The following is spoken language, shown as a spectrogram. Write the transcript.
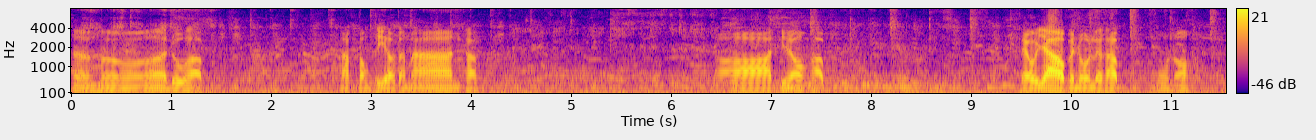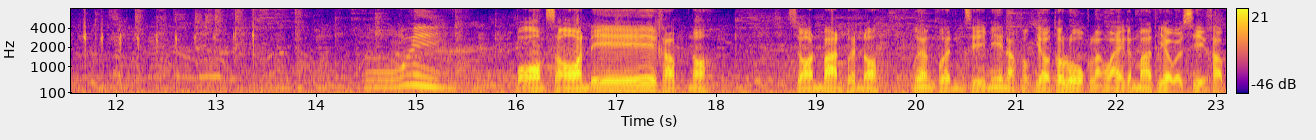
เออเหอดูครับนักท่องเที่ยวทั้งนั้นครับอ่าพี่น้องครับ แถวยาวไปโน่นเลยครับโหเนาะโอ้ยบออมสะออนเด้ครับเนาะสะออนบ้านเพิ่นเนาะเมืองเพิ่นซีมีนักท่องเที่ยวทั่วโลกหลั่งไหลกันมาเที่ยวแบบซีครับ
